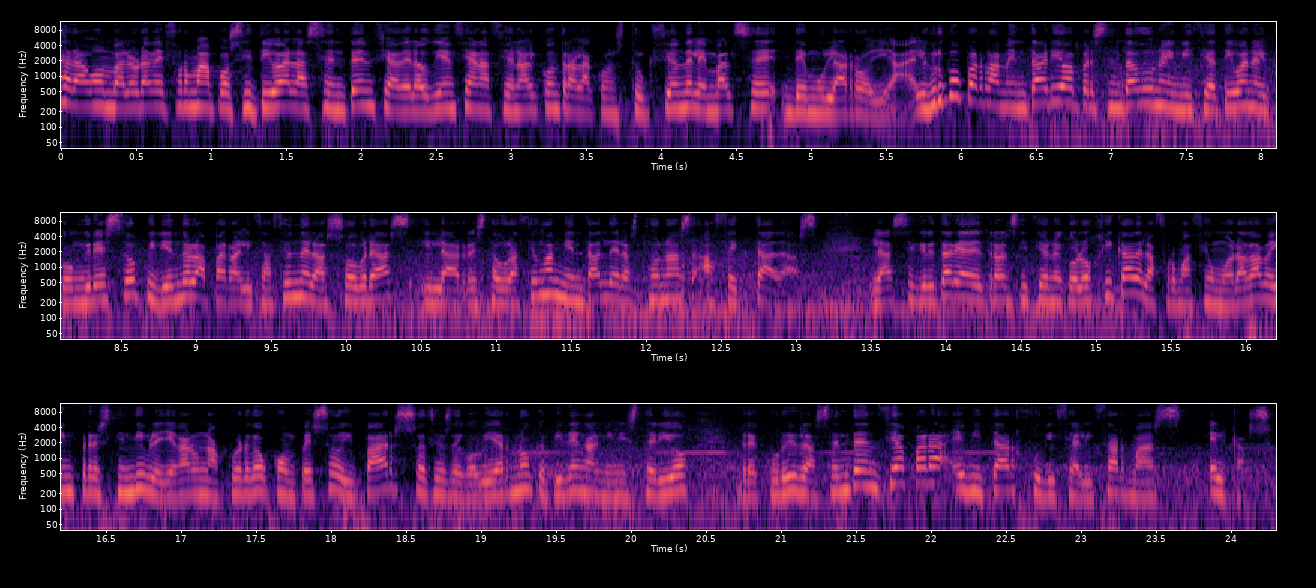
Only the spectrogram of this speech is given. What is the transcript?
Aragón valora de forma positiva la sentencia de la Audiencia Nacional contra la construcción del embalse de Mularroya. El grupo parlamentario ha presentado una iniciativa en el Congreso pidiendo la paralización de las obras y la restauración ambiental de las zonas afectadas. La secretaria de Transición Ecológica de la formación morada ve imprescindible llegar a un acuerdo con PSOE y PAR, socios de gobierno, que piden al Ministerio recurrir la sentencia para evitar judicializar más el caso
